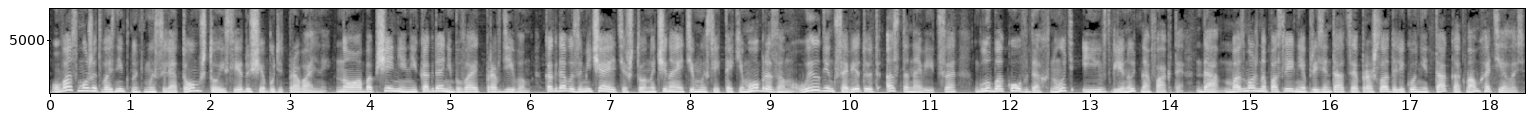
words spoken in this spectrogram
у вас может возникнуть мысль о том, что и следующая будет провальной. Но обобщение никогда не бывает правдивым. Когда вы замечаете, что начинаете мыслить таким образом, Уилдинг советует остановиться, глубоко вдохнуть и взглянуть на факты. Да, возможно, последняя презентация прошла далеко не так, как вам хотелось,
